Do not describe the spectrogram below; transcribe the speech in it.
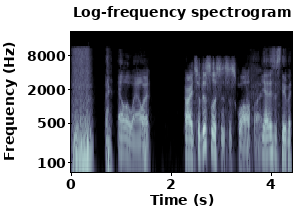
LOL. What? All right, so this list is disqualified. Yeah, this is stupid.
